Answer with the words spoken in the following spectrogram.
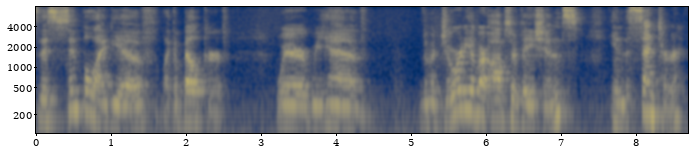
this simple idea of like a bell curve where we have the majority of our observations in the center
